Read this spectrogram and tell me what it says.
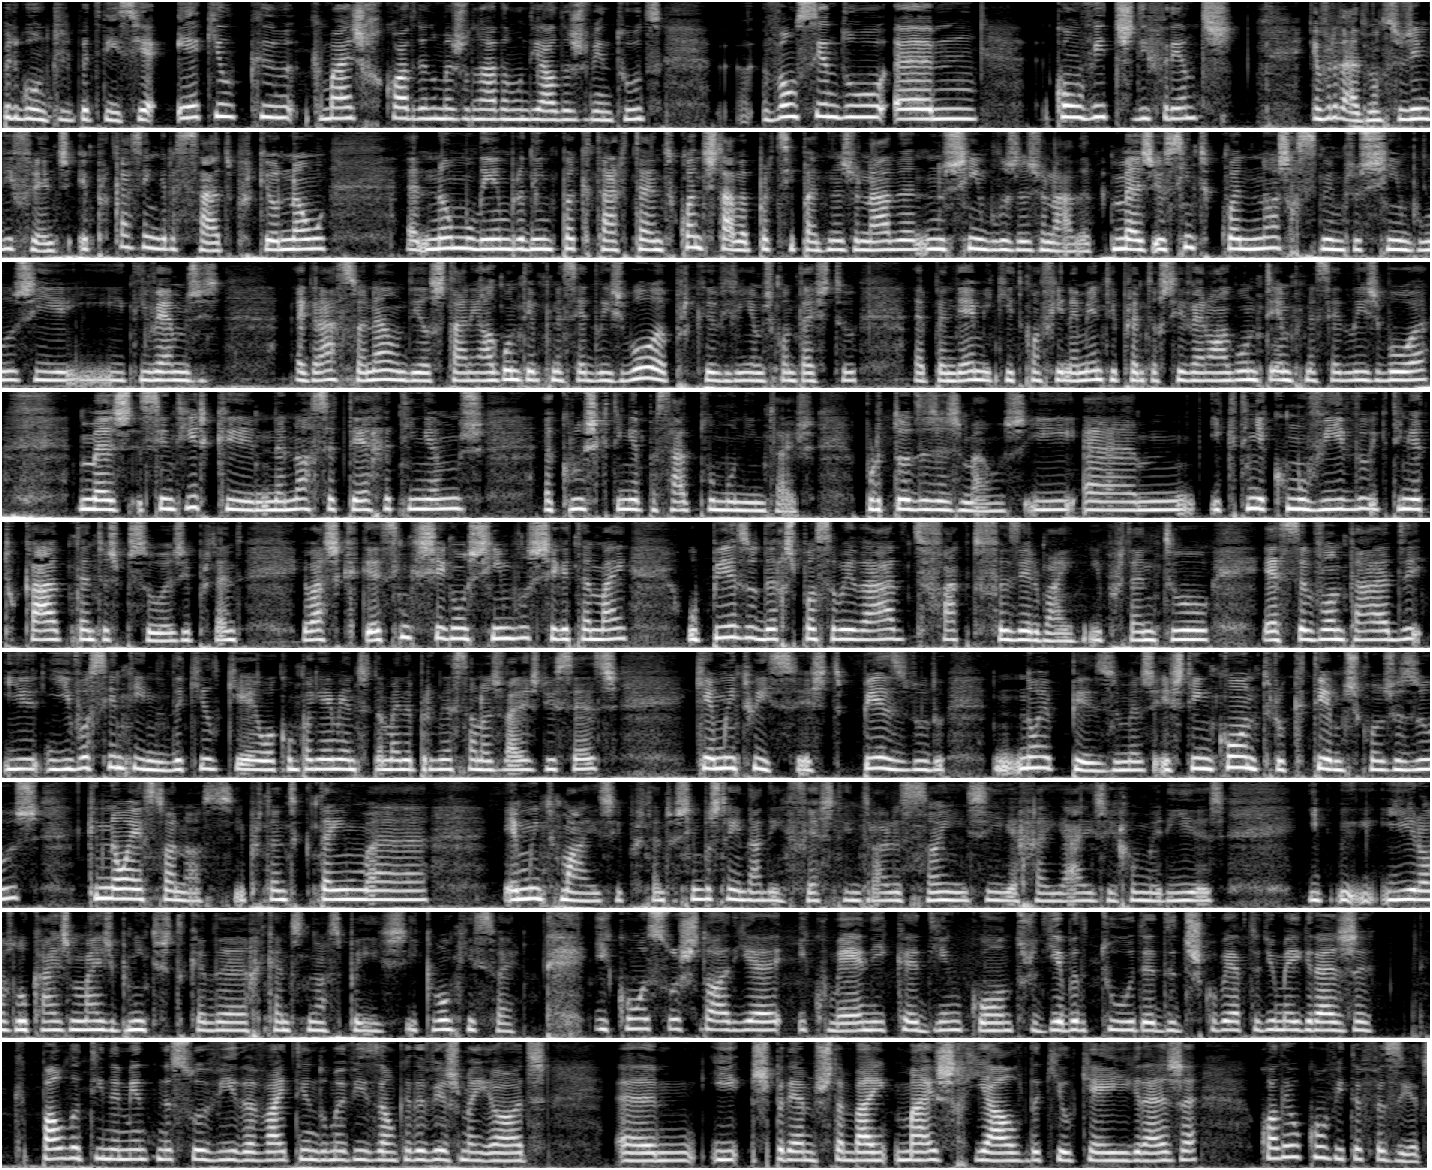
Pergunto-lhe, Patrícia, é aquilo que, que, mais recorda numa Jornada Mundial da Juventude? Vão sendo um, convites diferentes? É verdade, vão surgindo diferentes. É por acaso é engraçado, porque eu não não me lembro de impactar tanto quando estava participante na jornada nos símbolos da jornada. Mas eu sinto que quando nós recebemos os símbolos e, e tivemos a graça ou não de eles estarem algum tempo na sede de Lisboa, porque vivíamos contexto eh, pandémico e de confinamento e, portanto, eles tiveram algum tempo na sede de Lisboa, mas sentir que na nossa terra tínhamos a cruz que tinha passado pelo mundo inteiro, por todas as mãos, e, um, e que tinha comovido e que tinha tocado tantas pessoas. E, portanto, eu acho que assim que chegam os símbolos, chega também o peso da responsabilidade de facto fazer bem. E, portanto, essa vontade, e, e vou sentindo daquilo que é o acompanhamento também da pregnação nas várias dioceses, que é muito isso, este peso, do, não é peso, mas este encontro que temos com Jesus, que não é só nosso e, portanto, que tem uma é muito mais. E, portanto, os símbolos têm dado em festa, entre orações e arraiais e romarias e, e, ir aos locais mais bonitos de cada recanto do nosso país. E que bom que isso é. E com a sua história ecuménica, de encontro, de abertura, de descoberta de uma igreja que paulatinamente na sua vida vai tendo uma visão cada vez maior um, e esperamos também mais real daquilo que é a igreja, qual é o convite a fazer?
